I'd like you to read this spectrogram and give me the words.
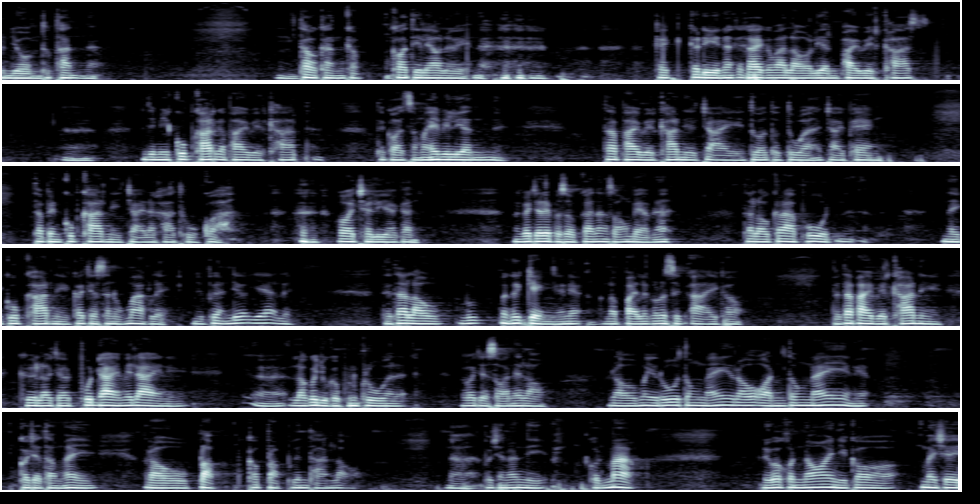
คุณโยมทุกท่านนะเท่ากันกับข้อที่แล้วเลยนะก็ก็ดีนะคล้ายๆกับว่าเราเรียน private class มันจะมีกรุ๊ปคลาสกับ private class แต่ก่อนสมัยไปเรียน ถ้า private class เนี่ยจ่ายตัวต่อตัวจ่ายแพง ถ้าเป็นกรุ๊ปคลาสนี่ยจ่ายราคาถูกกว่า เพราะว่าเฉลี่ยกัน มันก็จะได้ประสบการณ์ทั้งสองแบบนะ ถ้าเรากล้าพูด ในกรุ๊ปคลาสนี่ก็จะสนุกมากเลย มีเพื่อนเยอะแยะเลย แต่ถ้าเราไม่ค่อยเก่งอย่างเนี้ยเราไปแล้วก็รู้สึกอายเขา แต่ถ้าพายเวทคลาสนี่คือเราจะพูดได้ไม่ได้นี่เอ่อเราก็อยู่กับคุณครูแหละก็จะสอนให้เรา เราไม่รู้ตรงไหนเราอ่อนตรงไหนอย่างเงี้ยก็จะทำให้เราปรับเขาปรับพื้นฐานเรานะเพราะฉะนั้นนี่คนมาก หรือว่าคนน้อยนี่ก็ไม่ใช่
